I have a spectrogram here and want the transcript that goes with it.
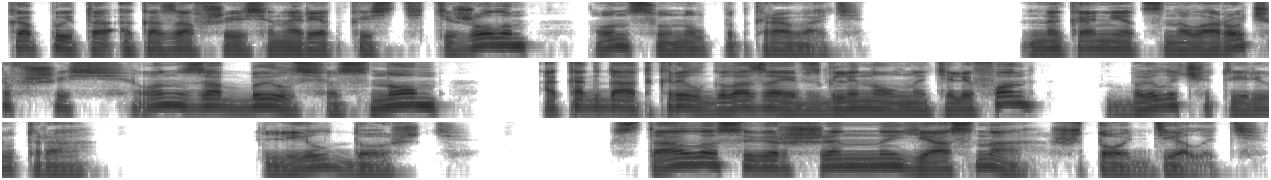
Копыта, оказавшееся на редкость тяжелым, он сунул под кровать. Наконец, наворочавшись, он забылся сном, а когда открыл глаза и взглянул на телефон, было четыре утра лил дождь. Стало совершенно ясно, что делать.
